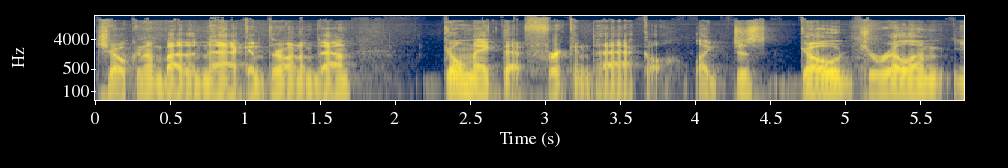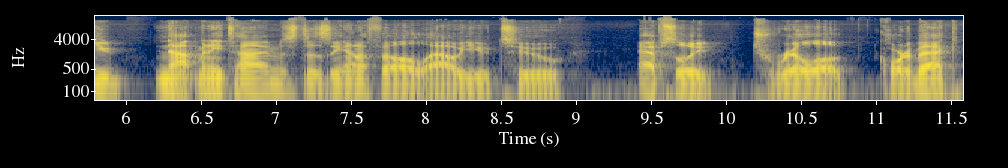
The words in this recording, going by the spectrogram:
choking him by the neck and throwing him down. Go make that frickin' tackle. Like just go drill him. You not many times does the NFL allow you to absolutely drill a quarterback.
